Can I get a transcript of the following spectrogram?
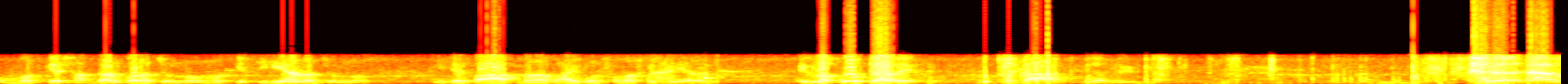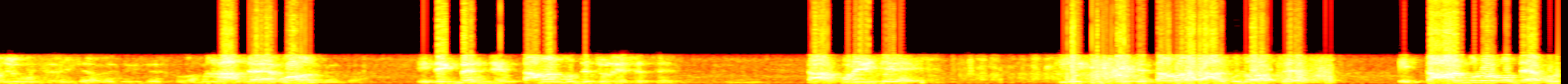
উম্মতকে সাবধান করার জন্য উম্মতকে ফিরিয়ে আনার জন্য নিজের বাপ মা ভাই বোন সমাজকে ফিরিয়ে আনার এগুলো করতে হবে। হ্যাঁ। আচ্ছা, দেখবেন যে তামার মধ্যে চলে এসেছে তারপরে এই যে ইলেকট্রিকের যে তামার তারগুলো আছে এই তারগুলোর মধ্যে এখন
